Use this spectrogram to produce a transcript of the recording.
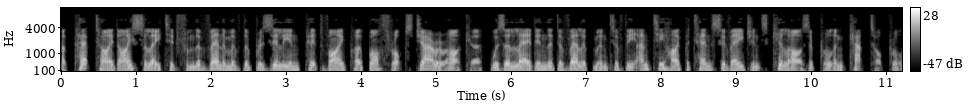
a peptide isolated from the venom of the Brazilian pit viper Bothrops jararaca, was a lead in the development of the antihypertensive agents cilazapril and captopril.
